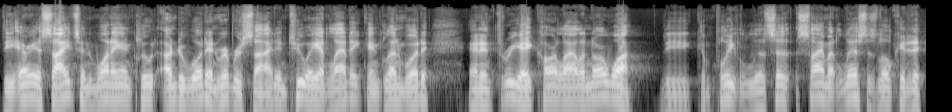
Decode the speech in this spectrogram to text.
The area sites in 1A include Underwood and Riverside, in 2A Atlantic and Glenwood, and in 3A Carlisle and Norwalk. The complete list, assignment list is located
